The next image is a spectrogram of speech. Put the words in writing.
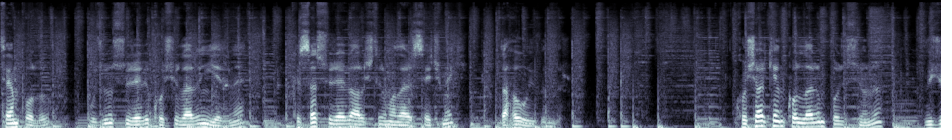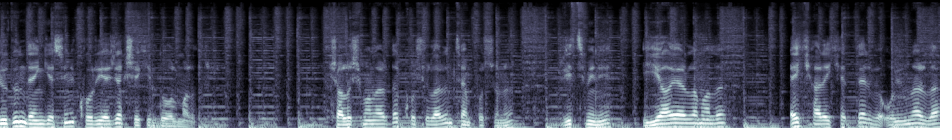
Tempolu, uzun süreli koşuların yerine kısa süreli alıştırmaları seçmek daha uygundur. Koşarken kolların pozisyonu vücudun dengesini koruyacak şekilde olmalıdır. Çalışmalarda koşuların temposunu, ritmini iyi ayarlamalı, ek hareketler ve oyunlarla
